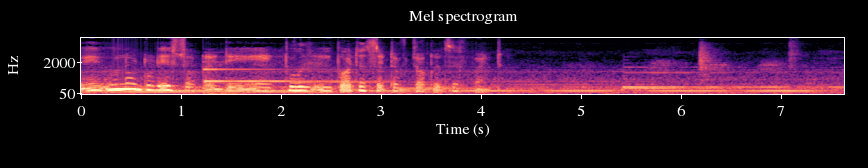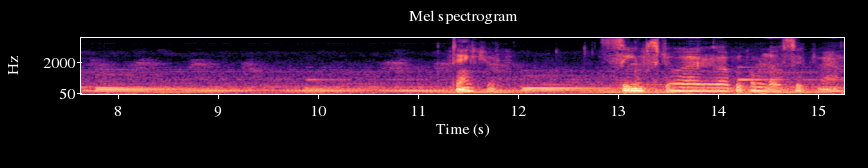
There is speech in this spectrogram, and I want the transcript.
you know today's chocolate. I told he bought a set of chocolates if went. Seems to have become lovesick man.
